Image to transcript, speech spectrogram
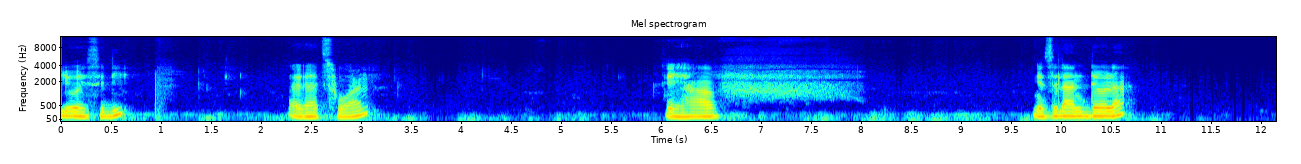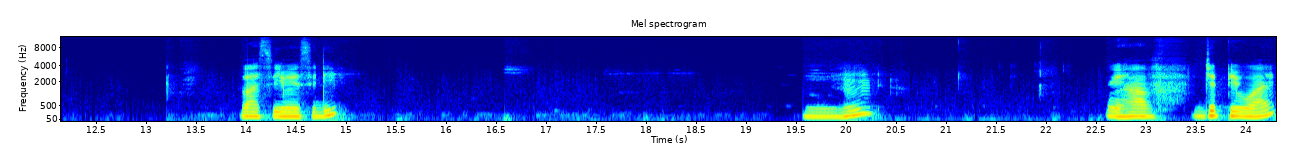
USD that's one. They have New Zealand dollar versus USD mm -hmm. we have JPY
